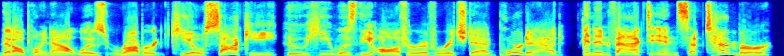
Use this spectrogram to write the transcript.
that I'll point out was Robert Kiyosaki, who he was the author of Rich Dad Poor Dad. And in fact, in September,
